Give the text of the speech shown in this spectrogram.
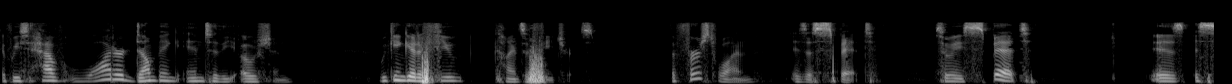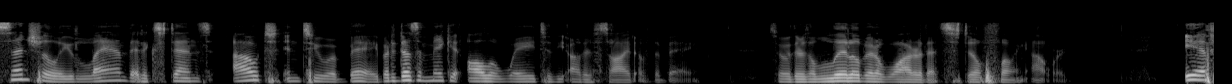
if we have water dumping into the ocean, we can get a few kinds of features. The first one is a spit. So a spit is essentially land that extends out into a bay, but it doesn't make it all the way to the other side of the bay. So there's a little bit of water that's still flowing outward. If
